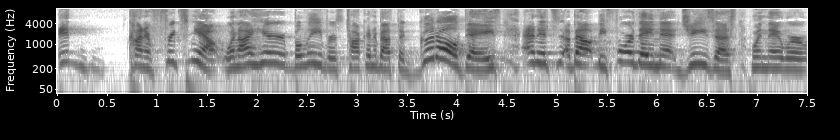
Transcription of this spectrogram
It kind of freaks me out when I hear believers talking about the good old days and it's about before they met Jesus when they were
